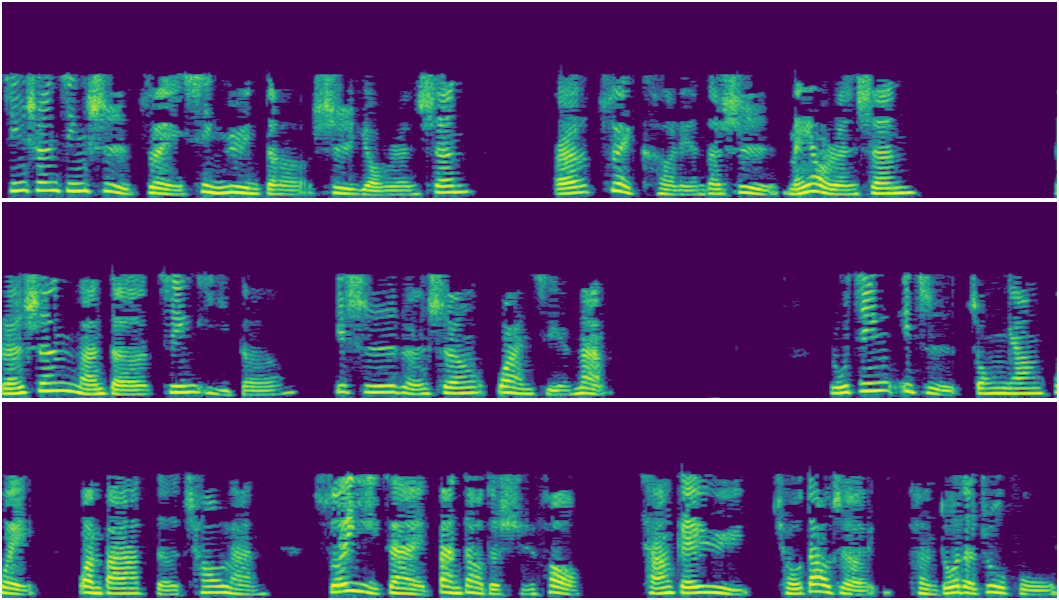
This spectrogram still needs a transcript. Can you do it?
今生今世最幸运的是有人生，而最可怜的是没有人生。人生难得今已得，一失人生万劫难。如今一指中央会，万八得超然，所以在办道的时候，常给予求道者很多的祝福。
